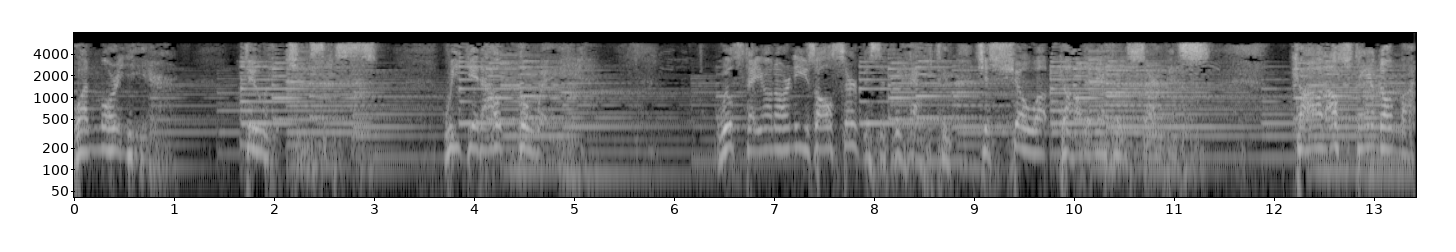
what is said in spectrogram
One more year. Do it, Jesus. We get out the way. We'll stay on our knees all service if we have to. Just show up, God, in every service. God, I'll stand on my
